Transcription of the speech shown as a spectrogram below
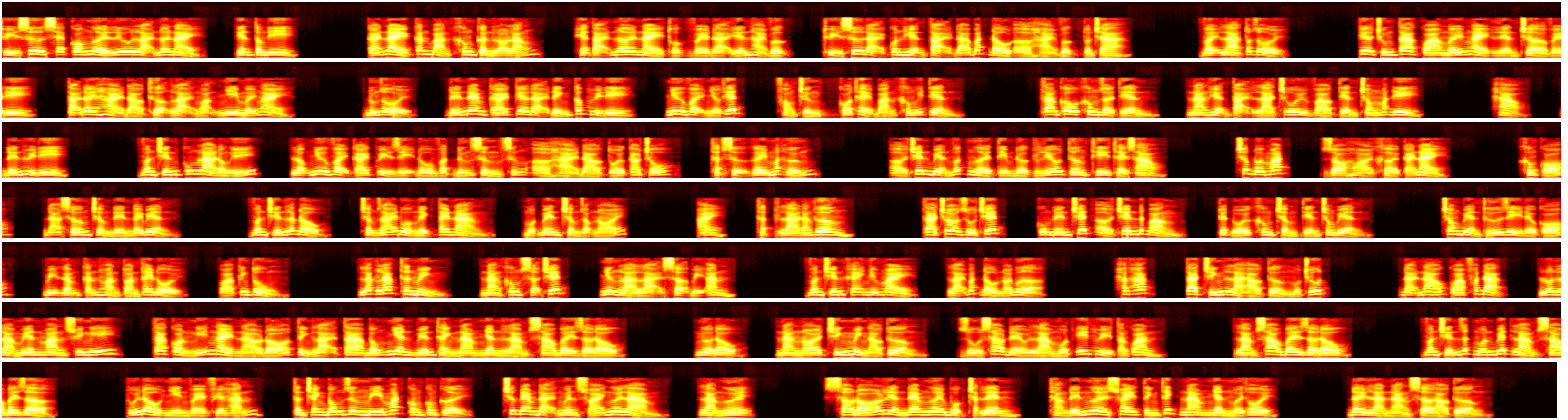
Thủy sư sẽ có người lưu lại nơi này, yên tâm đi. Cái này căn bản không cần lo lắng, hiện tại nơi này thuộc về Đại Yến Hải vực, thủy sư đại quân hiện tại đã bắt đầu ở hải vực tuần tra. Vậy là tốt rồi. Kia chúng ta quá mấy ngày liền trở về đi, tại đây hải đảo thượng lại ngoạn nhi mấy ngày. Đúng rồi, đến đem cái kia đại đỉnh cấp hủy đi, như vậy nhiều thiết, phòng trừng có thể bán không ít tiền. Tam câu không rời tiền, nàng hiện tại là chui vào tiền trong mắt đi. Hảo, đến hủy đi. Vân Chiến cũng là đồng ý, lộng như vậy cái quỷ dị đồ vật đứng sừng sững ở hải đảo tối cao chỗ, thật sự gây mất hứng. Ở trên biển vớt người tìm được liễu tương thi thể sao? Chớp đôi mắt, do hỏi khởi cái này. Không có, đã sớm trầm đến đáy biển. Vân Chiến lắc đầu, chậm rãi đùa nghịch tay nàng, một bên trầm giọng nói. Ai, thật là đáng thương. Ta cho dù chết, cũng đến chết ở trên đất bằng, tuyệt đối không trầm tiến trong biển. Trong biển thứ gì đều có, bị gặm cắn hoàn toàn thay đổi, quá kinh tủng. Lắc lắc thân mình, nàng không sợ chết, nhưng là lại sợ bị ăn. Vân Chiến khẽ như mày, lại bắt đầu nói bừa. Hắc hắc, ta chính là ảo tưởng một chút. Đại não quá phát đạt, luôn là miên man suy nghĩ, ta còn nghĩ ngày nào đó tỉnh lại ta bỗng nhiên biến thành nam nhân làm sao bây giờ đâu. Ngựa đầu, nàng nói chính mình ảo tưởng, dù sao đều là một ít hủy tăng quan. Làm sao bây giờ đâu? Vân Chiến rất muốn biết làm sao bây giờ. Túi đầu nhìn về phía hắn, tần tranh bỗng dưng mi mắt con con cười, trước đem đại nguyên soái ngươi làm, làm ngươi. Sau đó liền đem ngươi buộc chặt lên, thẳng đến ngươi xoay tính thích nam nhân mới thôi. Đây là nàng sở ảo tưởng.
